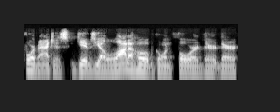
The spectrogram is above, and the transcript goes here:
four matches gives you a lot of hope going forward. They're they're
